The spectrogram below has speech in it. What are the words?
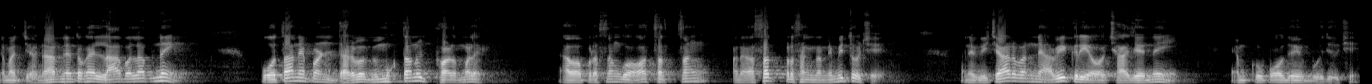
તેમાં જનારને તો કાંઈ લાભ અલાભ નહીં, પોતાને પણ ધર્મ વિમુખતાનું જ ફળ મળે. આવા પ્રસંગો અસત્સંગ અને અસત પ્રસંગના નિમિત્તો છે અને વિચારવનને આવી ક્રિયાઓ છાજે નહીં, એમ કૃપોદયે બોધ્યું છે.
